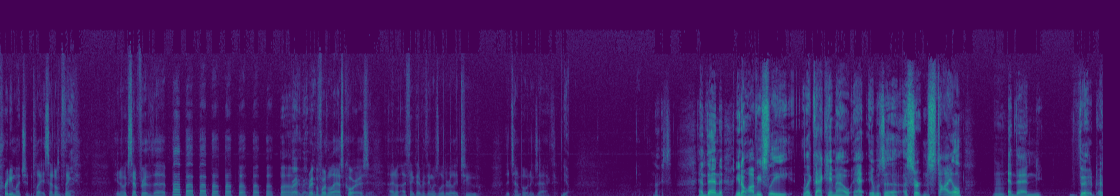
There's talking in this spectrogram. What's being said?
pretty much in place. I don't think, you know, except for the ba, ba, ba, ba, ba, ba, ba, ba, ba, right, right right. before the last chorus. I don't. I think everything was literally to the tempo and exact. Yep. Nice. And then, you know, obviously, like that came out, at, it was a, a certain style. And then the uh,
